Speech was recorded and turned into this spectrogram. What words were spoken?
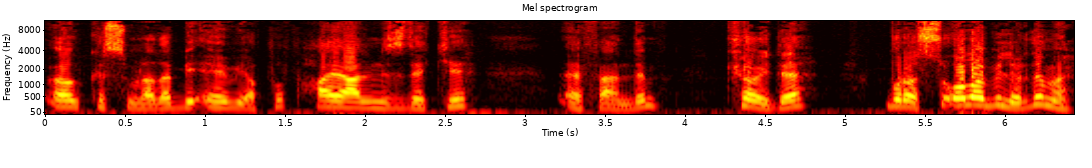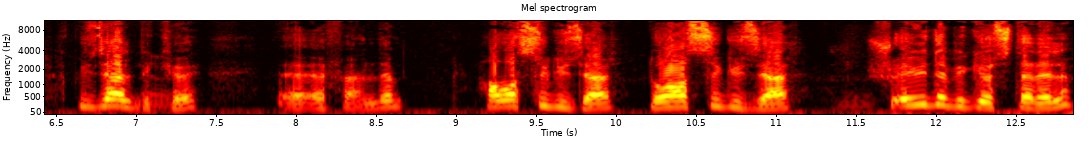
ön kısmına da bir ev yapıp hayalinizdeki efendim köyde burası olabilir değil mi? Güzel bir Evet. köy. E, efendim havası güzel, doğası güzel. Evet. Şu evi de bir gösterelim.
